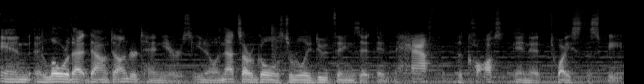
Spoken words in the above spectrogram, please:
and, and lower that down to under 10 years, you know, and that's our goal is to really do things at, at half the cost and at twice the speed.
